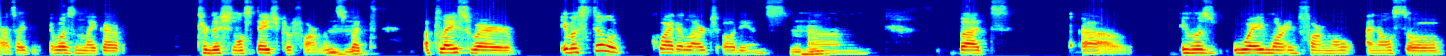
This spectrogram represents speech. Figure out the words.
Uh, so it, it, wasn't like a traditional stage performance, mm-hmm. but a place where it was still quite a large audience, mm-hmm. um, but uh, it was way more informal and also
